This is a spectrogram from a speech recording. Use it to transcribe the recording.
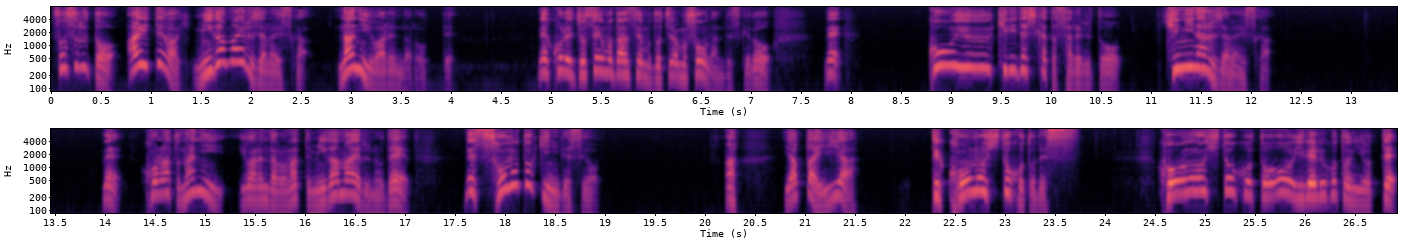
そうすると相手は身構えるじゃないですか何言われんだろうって。ね、これ女性も男性もどちらもそうなんですけど、ね、こういう切り出し方されると気になるじゃないですか。ね、この後何言われるんだろうなって身構えるので、で、その時にですよ。あ、やっぱいいや。ってこの一言です。この一言を入れることによって、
